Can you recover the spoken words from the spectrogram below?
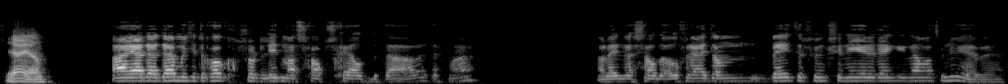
Ja, ja. Ah ja, daar, daar moet je toch ook een soort lidmaatschapsgeld betalen, zeg maar. Alleen daar zal de overheid dan beter functioneren, denk ik, dan wat we nu hebben.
